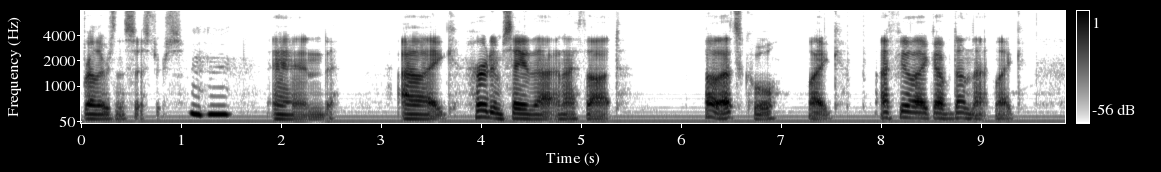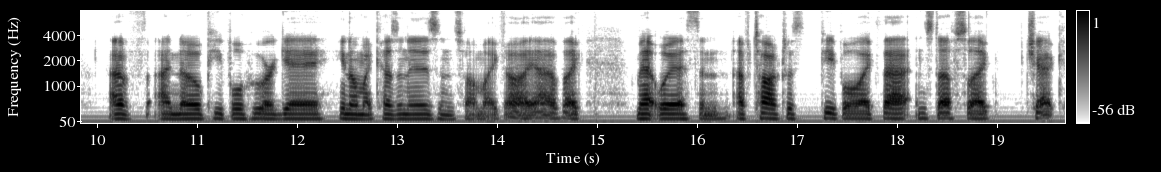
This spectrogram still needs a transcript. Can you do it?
brothers and sisters Mhm. and I like heard him say that and I thought, "Oh, that's cool." Like I feel like I've done that. Like I've I know people who are gay, you know, my cousin is and so I'm like, "Oh, yeah, I've like met with and I've talked with people like that and stuff." So like check.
